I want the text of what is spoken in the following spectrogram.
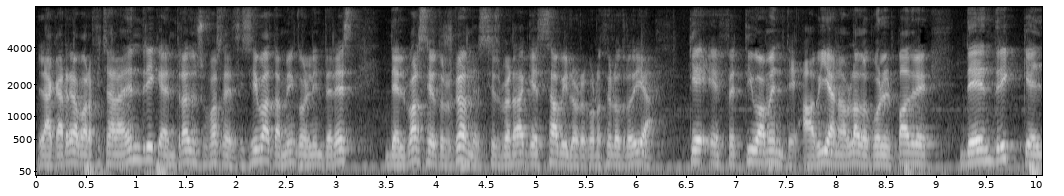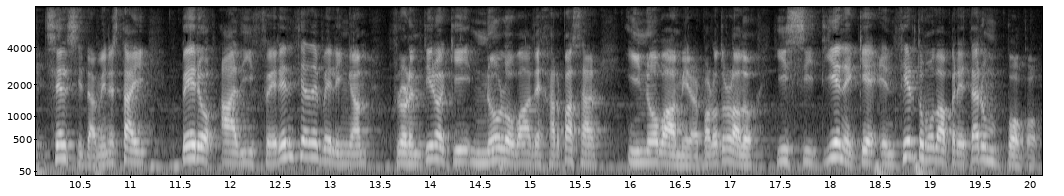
La carrera para fichar a Hendrik ha entrado en su fase decisiva también con el interés del Barça y otros grandes. Si es verdad que Xavi lo reconoció el otro día, que efectivamente habían hablado con el padre de Hendrik, que el Chelsea también está ahí, pero a diferencia de Bellingham, Florentino aquí no lo va a dejar pasar y no va a mirar para otro lado. Y si tiene que, en cierto modo, apretar un poco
